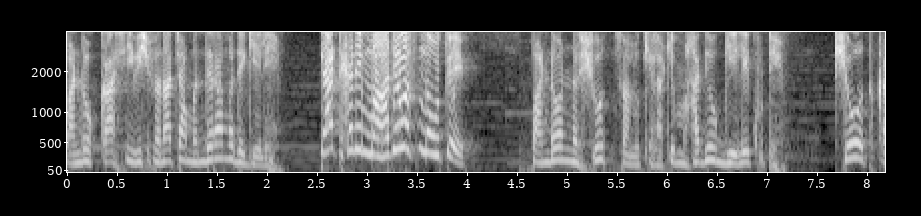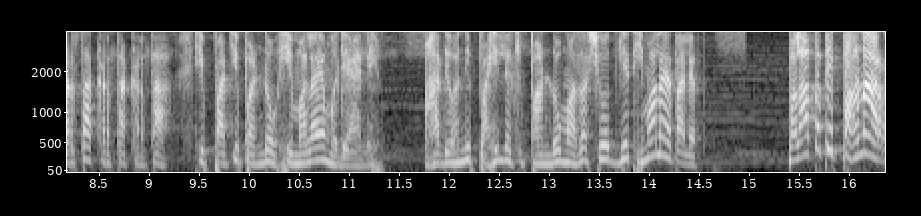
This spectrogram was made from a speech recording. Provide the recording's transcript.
पांडव काशी विश्वनाथच्या मंदिरामध्ये गेले. त्या ठिकाणी महादेवच नव्हते. पांडवांना शोध चालू केला की महादेव गेले कुठे? शोध करता करता करता हे पाची पांडव हिमालयामध्ये आले. महादेवांनी पाहिलं की पांडव माझा शोध घेत हिमालयात आल्यात. मला आता ते पाहणार.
